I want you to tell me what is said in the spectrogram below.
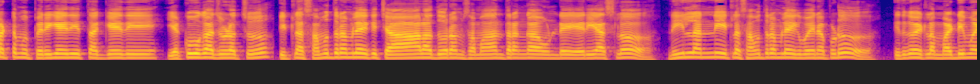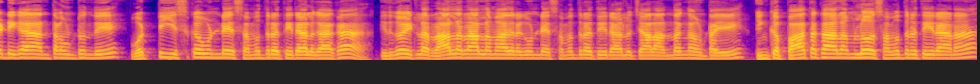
మట్టము పెరిగేది తగ్గేది ఎక్కువగా చూడొచ్చు. ఇట్లా సముద్రం లేకి చాలా దూరం సమాంతరంగా ఉండే ఏరియాస్లో నీళ్ళన్నీ ఇట్లా సముద్రం లేకపోయినప్పుడు ఇదిగో ఇట్లా మడ్డి మడ్డిగా అంతా ఉంటుంది. ఒట్టి ఇసుక ఉండే సముద్ర తీరాలు కాక ఇదిగో ఇట్లా రాళ్ళ రాళ్ళ మాదిరిగా ఉండే సముద్ర తీరాలు చాలా అందంగా ఉంటాయి. ఇంకా పాతకాలంలో సముద్ర తీరాన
